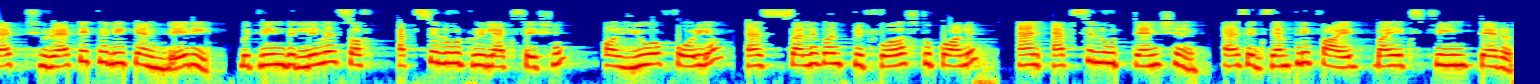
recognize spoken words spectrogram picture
that theoretically can vary between the limits of absolute relaxation or euphoria as Sullivan prefers to call it and absolute tension as exemplified by extreme terror.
